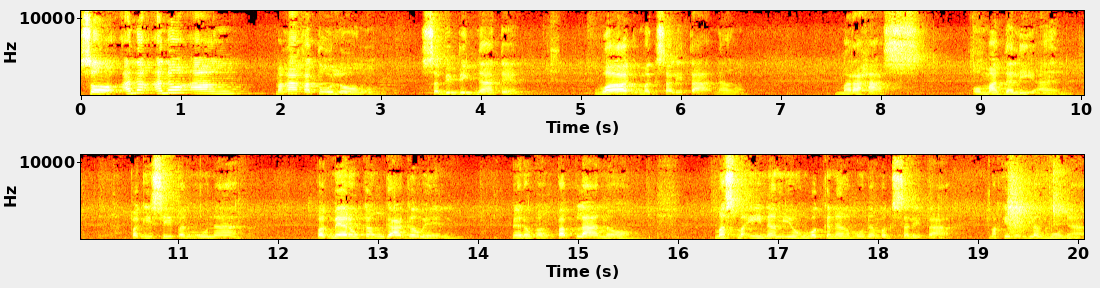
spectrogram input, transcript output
So, ano, ano ang makakatulong sa bibig natin? Huwag magsalita ng marahas o madalian. Pag-isipan muna. Pag meron kang gagawin, meron kang paplano, mas mainam yung huwag ka na muna magsalita, makinig lang muna,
